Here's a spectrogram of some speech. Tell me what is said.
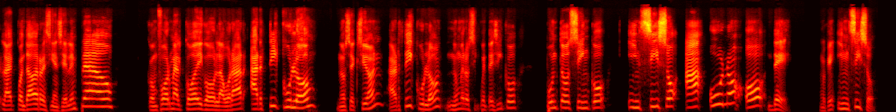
la condado de residencia del empleado, conforme al código laboral, artículo, no sección, artículo número 55.5, inciso A1 o D. Ok, inciso.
